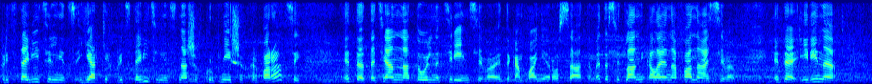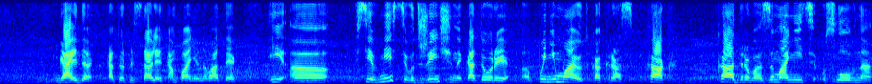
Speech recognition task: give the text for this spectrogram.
представительниц, ярких представительниц наших крупнейших корпораций, это Татьяна Анатольевна Терентьева, это компания «Росатом», это Светлана Николаевна Афанасьева, это Ирина Гайда, которая представляет компанию «Новотек». И э, все вместе, вот женщины, которые понимают как раз, как кадрово заманить условно,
